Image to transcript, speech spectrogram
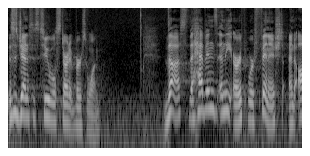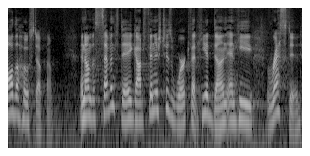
This is Genesis 2. We'll start at verse 1. Thus the heavens and the earth were finished and all the host of them. And on the seventh day, God finished his work that he had done, and he rested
